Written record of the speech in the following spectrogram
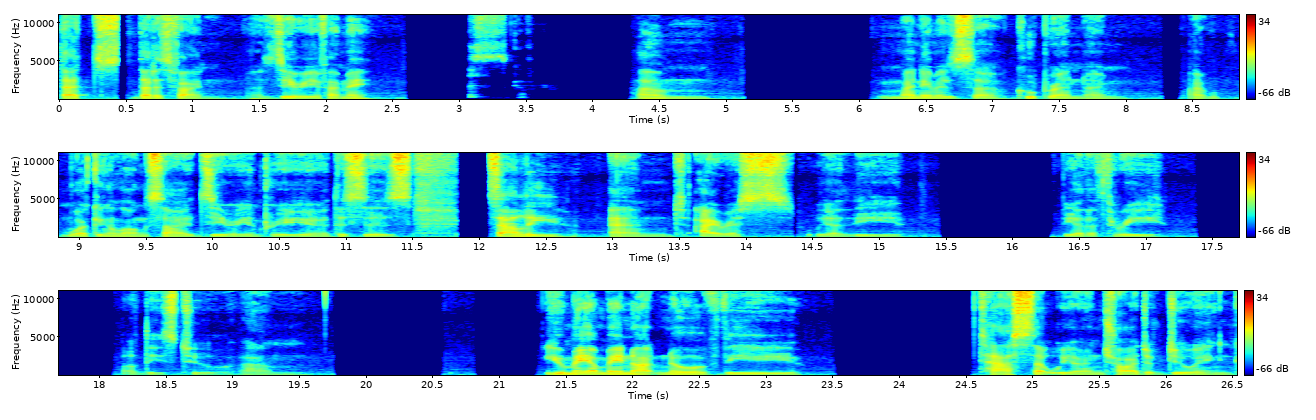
That's that is fine, uh, Ziri, if I may. Yes, go for it. Um, my name is uh, Cooper, and I'm I'm working alongside Ziri and Priya here. This is Sally and Iris. We are the the other three of these two. Um, you may or may not know of the tasks that we are in charge of doing.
